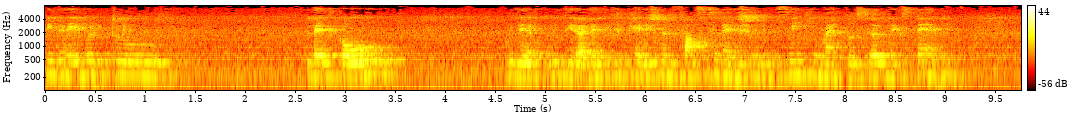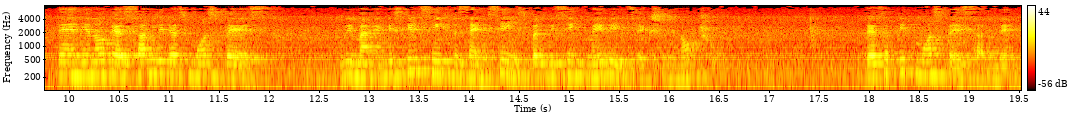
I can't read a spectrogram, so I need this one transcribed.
been able to let go with the, with the identification and fascination with the thinking mind to a certain extent, then you know there's suddenly there's more space. We might we still think the same things, but we think maybe it's actually not true. There's a bit more space suddenly.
